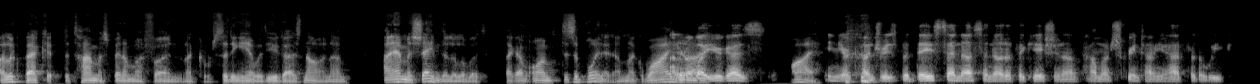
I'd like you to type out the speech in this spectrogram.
I look back at the time I spent on my phone, like sitting here with you guys now, and I'm I am ashamed a little bit. Like I'm, I'm disappointed. I'm like, why? I don't know I, about you guys. Why in your countries, but they send us a notification of how much screen time you had for the week.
